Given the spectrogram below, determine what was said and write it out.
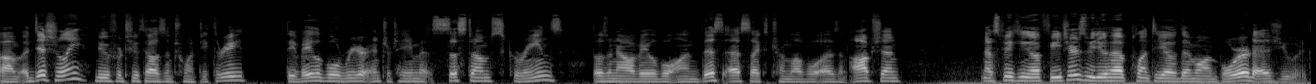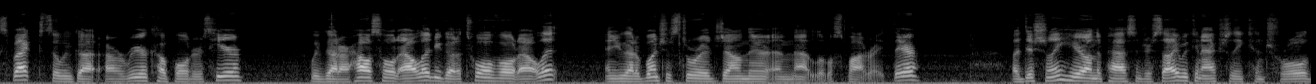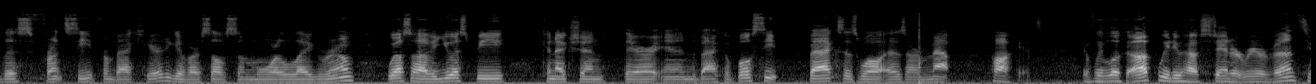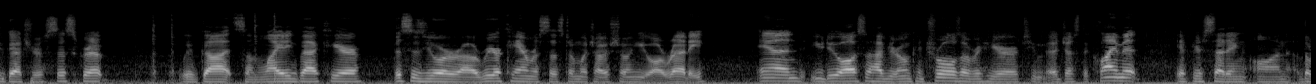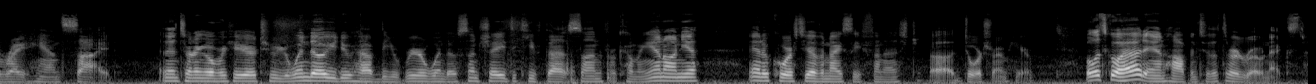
Um, additionally, new for 2023, the available rear entertainment system screens. Those are now available on this SX trim level as an option. Now, speaking of features, we do have plenty of them on board, as you would expect. So we've got our rear cup holders here. We've got our household outlet. You've got a 12 volt outlet, and you got a bunch of storage down there and that little spot right there. Additionally, here on the passenger side, we can actually control this front seat from back here to give ourselves some more leg room. We also have a USB connection there in the back of both seat backs as well as our map pockets. If we look up, we do have standard rear vents. You've got your assist grip. We've got some lighting back here. This is your uh, rear camera system, which I was showing you already. And you do also have your own controls over here to adjust the climate if you're setting on the right hand side. And then turning over here to your window, you do have the rear window sunshade to keep that sun from coming in on you. And of course, you have a nicely finished uh, door trim here. But let's go ahead and hop into the third row next.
